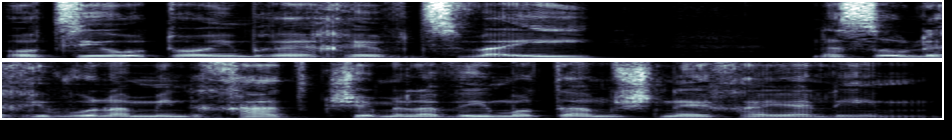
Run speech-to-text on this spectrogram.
הוציאו אותו עם רכב צבאי, נסעו לכיוון המנחת כשמלווים אותם שני חיילים.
